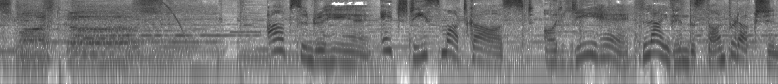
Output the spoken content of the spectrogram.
Smartcast. आप सुन रहे हैं एच डी स्मार्ट कास्ट और ये है लाइव हिंदुस्तान प्रोडक्शन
